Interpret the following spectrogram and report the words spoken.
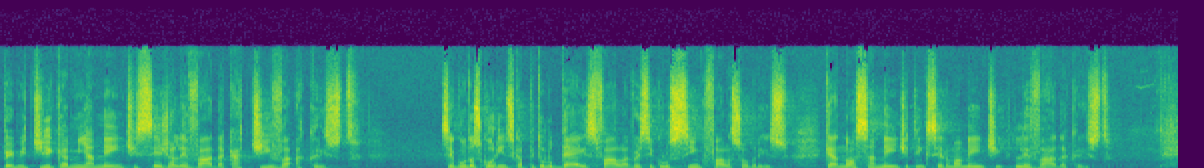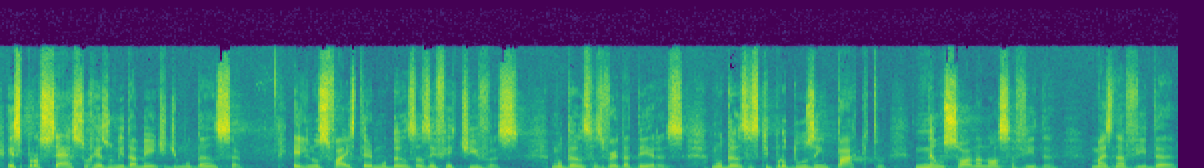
permitir que a minha mente seja levada cativa a Cristo. Segundo os Coríntios capítulo 10 fala, versículo 5 fala sobre isso, que a nossa mente tem que ser uma mente levada a Cristo. Esse processo, resumidamente, de mudança, ele nos faz ter mudanças efetivas, mudanças verdadeiras, mudanças que produzem impacto não só na nossa vida, mas na vida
